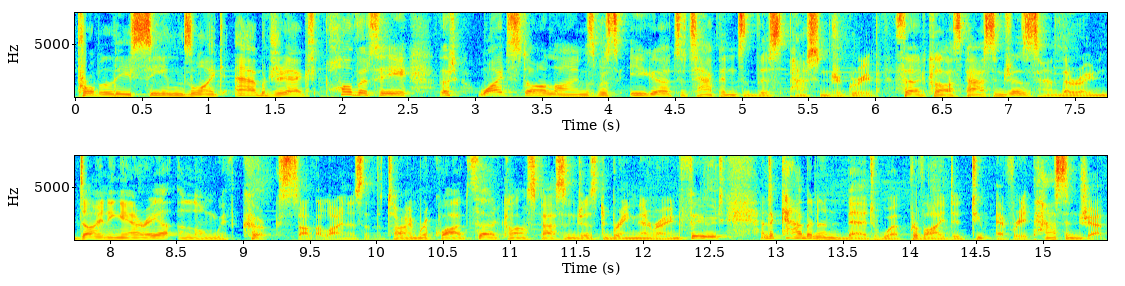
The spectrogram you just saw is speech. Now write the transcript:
probably seemed like abject poverty, but White Star Lines was eager to tap into this passenger group. Third class passengers had their own dining area along with cooks. Other liners at the time required third class passengers to bring their own food, and a cabin and bed were provided to every passenger.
